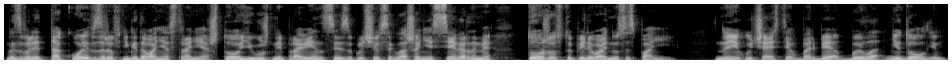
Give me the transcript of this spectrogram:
вызвали такой взрыв негодования в стране, что южные провинции, заключив соглашение с северными, тоже вступили в войну с Испанией но их участие в борьбе было недолгим.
